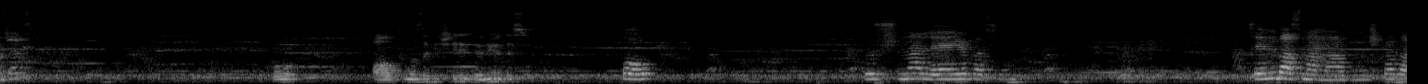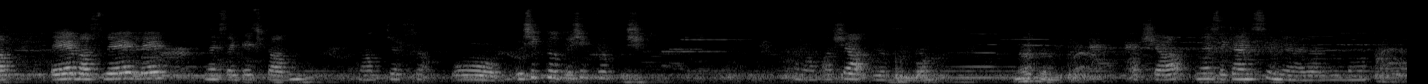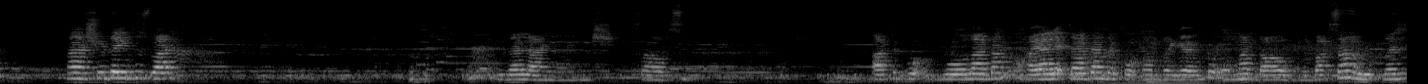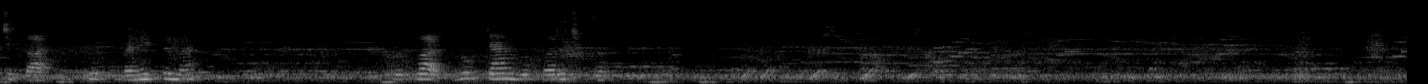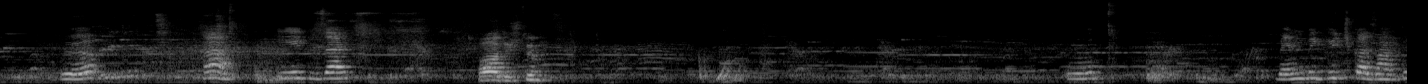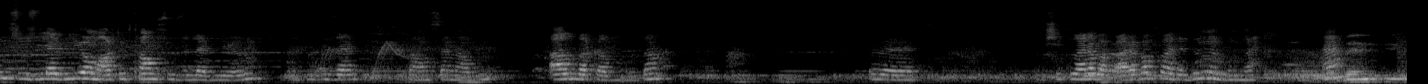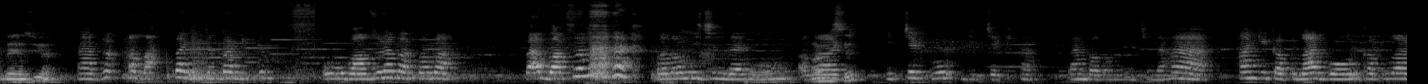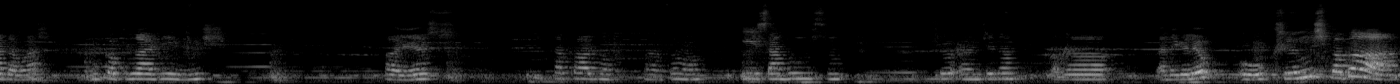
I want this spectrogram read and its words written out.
Bu altımızdaki şey dönüyor des. Pop. Dur şuna L'ye basayım. Senin basman lazımmış baba. L'ye bas L L. Neyse geç kaldım. Ne yapacaksın? Oo, ışık tut, ışık tut, ışık. Tamam aşağı atlıyor buradan. Nereden? Aşağı. Neyse kendisi iniyor herhalde o zaman. Ha şurada yıldız var. Güzel aynaymış. Sağ olsun. Artık bu, boğalardan, hayaletlerden de korkmamıza yok. Onlar daha hızlı. Baksana ruhları çıktı. Ruh, beni ittirme. Ruhlar, ruhken ruhları çıktı. Böyle. Ha, iyi güzel. Aa düştüm. Ben bir güç kazandım. Süzülebiliyorum. Artık tam süzülebiliyorum. Güzel. Tamam sen aldın. Al bakalım buradan. Evet. Işıklara bak. Araba farı değil mi bunlar? Ha? Ben, benziyor. Ha dur Allah ben gittim ben gittim. Oo Bowser'a bak baba. Ben baksana balonun içinde. Oo. Allah Hangisi? gidecek bu gidecek. Ha ben balonun içinde. Ha hangi kapılar? Boğulu kapılar da var. Bu kapılar değilmiş. Hayır. Ha pardon. Ha tamam. İyi sen bulmuşsun. Şu önceden Allah ben de geliyorum. Oo kırılmış baba.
